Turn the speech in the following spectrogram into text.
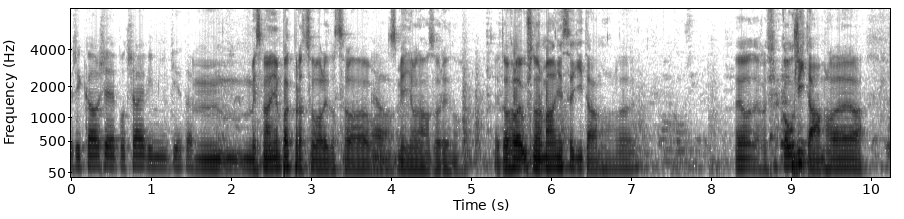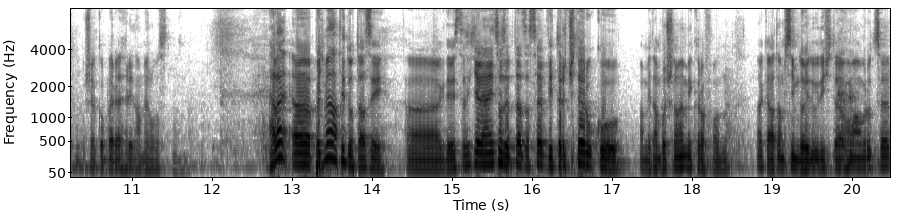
říkal, že je potřeba je vymítit. Tak... Mm, My jsme na něm pak pracovali docela, Jo. změnil názory. No. Je tohle už normálně sedí tamhle. Jo, takhle kouří tamhle a už jako bere hry na milost. No. Hele, uh, pojďme na ty dotazy. Uh, kdybyste se chtěli na něco zeptat, zase vytrčte ruku a my tam pošleme mikrofon. Tak já tam s ním dojdu, když toho mám v ruce.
